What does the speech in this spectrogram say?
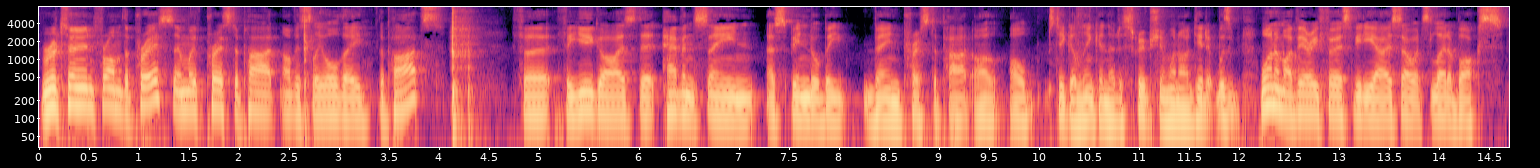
returned from the press and we've pressed apart obviously all the, the parts for for you guys that haven't seen a spindle be being pressed apart I'll, I'll stick a link in the description when I did it. it was one of my very first videos so it's letterbox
